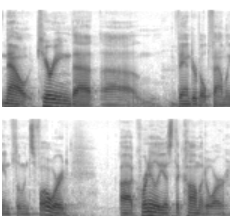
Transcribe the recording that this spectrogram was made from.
now, carrying that uh, Vanderbilt family influence forward, uh, Cornelius the Commodore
